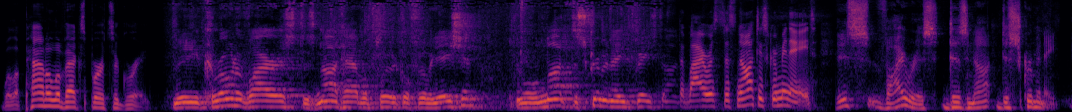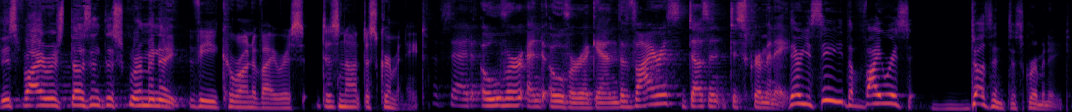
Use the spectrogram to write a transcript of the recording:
Will a panel of experts agree? The coronavirus does not have a political affiliation and will not discriminate based on. The virus does not discriminate. This virus does not discriminate. This virus doesn't discriminate. The coronavirus does not discriminate. I've said over and over again the virus doesn't discriminate. There you see, the virus doesn't discriminate.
